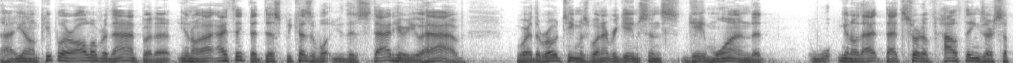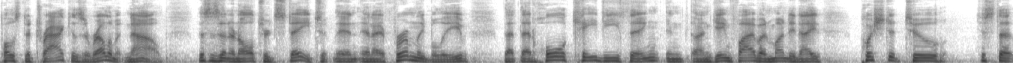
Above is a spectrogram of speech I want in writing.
Uh, you know, people are all over that, but uh, you know, I, I, think that this because of what the stat here you have, where the road team has won every game since Game One, that you know that that's sort of how things are supposed to track is irrelevant now. This is in an altered state, and and I firmly believe that that whole KD thing in, on Game Five on Monday night pushed it to just a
